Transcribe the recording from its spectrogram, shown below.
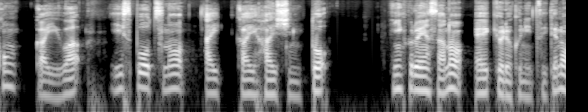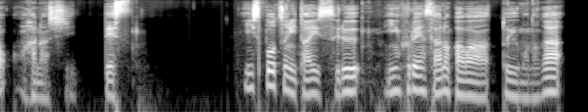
今回は e スポーツの大会配信とインフルエンサーの影響力についてのお話です。e スポーツに対するインフルエンサーのパワーというものが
